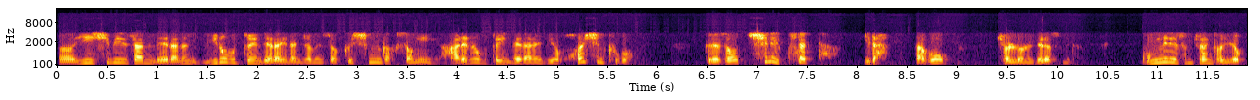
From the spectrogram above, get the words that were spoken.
어, 이 12산 내란은 위로부터의 내란이라는 점에서 그 심각성이 아래로부터의 내란에 비해 훨씬 크고 그래서 친일 쿠데타이다라고 결론을 내렸습니다. 국민이 선출한 권력,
